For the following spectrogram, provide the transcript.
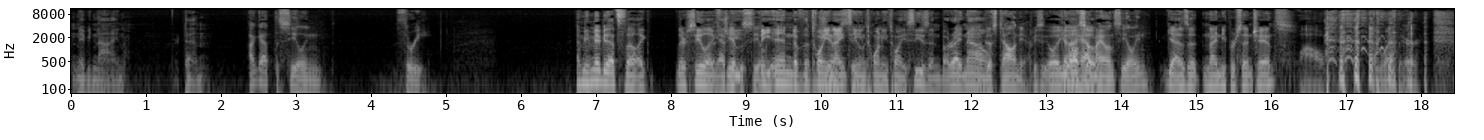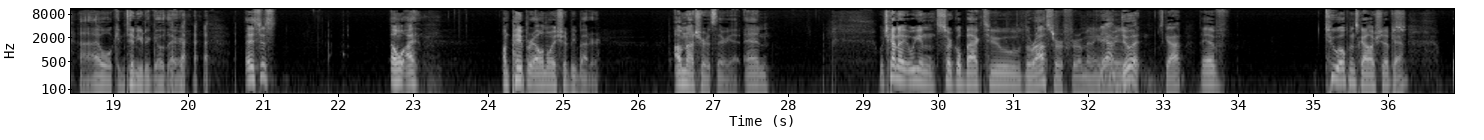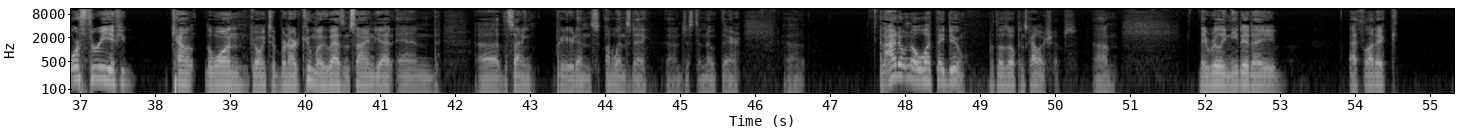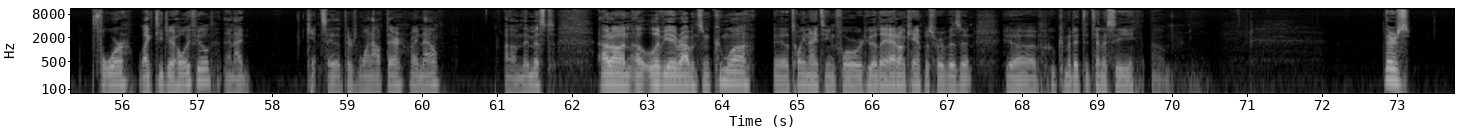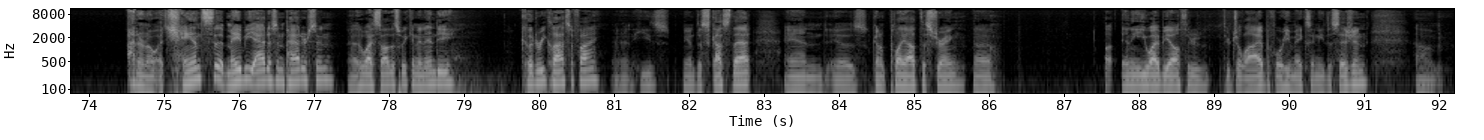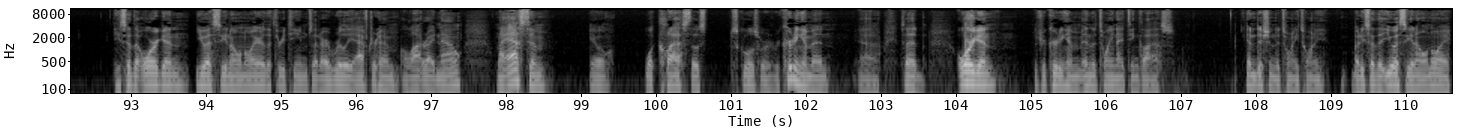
maybe nine or ten. I got the ceiling three. I mean, maybe that's the like their ceiling That's at the, Jim's ceiling. the end of the That's Jim's 2019-2020 season. But right now, I'm just telling you. pre- well, you Can I also have my own ceiling? yeah, is it ninety percent chance? Wow. you went there. I will continue to go there. it's just, oh, I on paper Illinois should be better. I'm not sure it's there yet, and which kind of we can circle back to the roster for a minute. Yeah, I mean, do it, Scott. They have two open scholarships, Okay. or three if you count the one going to Bernard Kouma, who hasn't signed yet, and uh, the signing period ends on Wednesday. Uh, just a note there. Uh, and I don't know what they do with those open scholarships. Um, they really needed a athletic four like T.J. Holyfield, and I can't say that there's one out there right now. Um, they missed out on Olivier Robinson Kumwa, uh, 2019 forward, who they had on campus for a visit, uh, who committed to Tennessee. Um, there's, I don't know, a chance that maybe Addison Patterson, uh, who I saw this weekend in Indy, could reclassify. And he's you know discussed that and is going to play out the string uh, uh, in the EYBL through through July before he makes any decision. Um, he said that Oregon, USC, and Illinois are the three teams that are really after him a lot right now. When I asked him, you know, what class those schools were recruiting him in, uh, said Oregon is recruiting him in the 2019 class, in addition to 2020. But he said that USC and Illinois,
